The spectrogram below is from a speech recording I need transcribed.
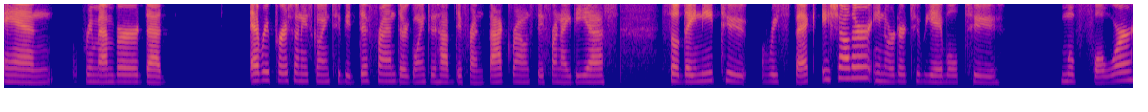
and remember that every person is going to be different. They're going to have different backgrounds, different ideas. So they need to respect each other in order to be able to move forward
